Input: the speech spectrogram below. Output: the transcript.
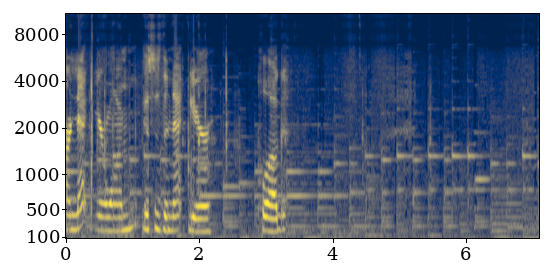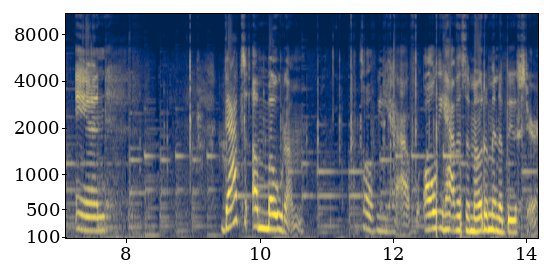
our Netgear one, this is the Netgear plug. And that's a modem. That's all we have. All we have is a modem and a booster.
